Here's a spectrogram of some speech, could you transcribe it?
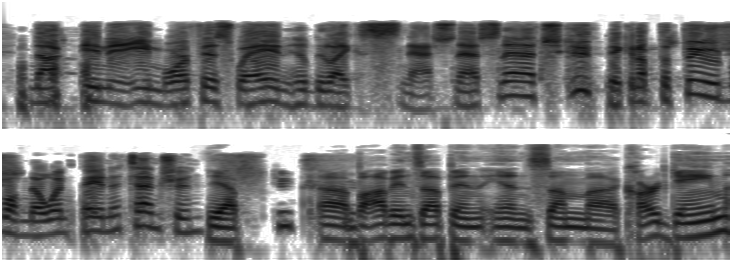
not in an amorphous way, and he'll be like snatch, snatch, snatch, picking up the food while no one's paying attention. Yep. Uh, Bob ends up in in some uh, card game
